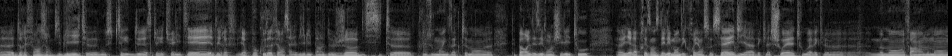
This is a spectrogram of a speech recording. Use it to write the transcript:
euh, de références genre bibliques ou de la spiritualité. Il y, a il y a beaucoup de références à la Bible. Il parle de Job, il cite plus ou moins exactement des paroles des évangiles et tout. Il y a la présence d'éléments des croyances au Sage. Il y a avec la chouette ou avec le moment, enfin un moment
